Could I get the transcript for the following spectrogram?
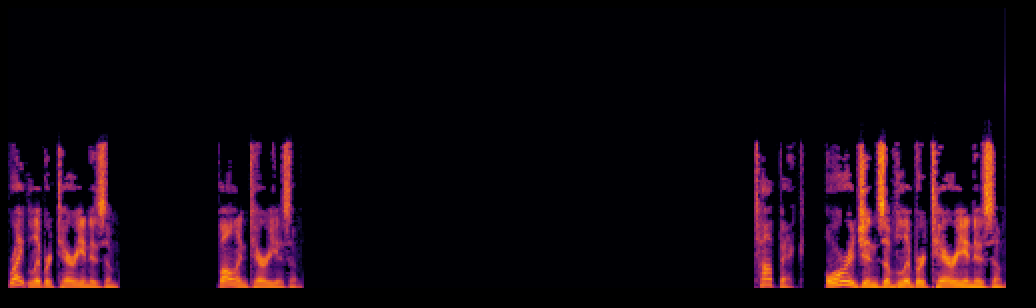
Right libertarianism Voluntarism. Origins of libertarianism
